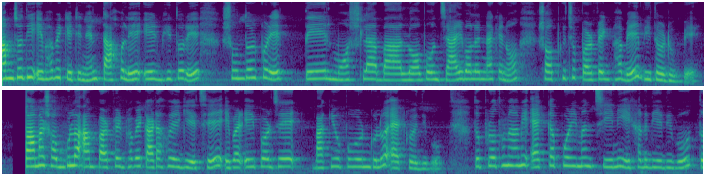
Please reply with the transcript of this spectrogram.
আম যদি এভাবে কেটে নেন, তাহলে এর ভিতরে সুন্দর করে তেল, মশলা বা লবণ যাই বলেন না কেন সব কিছু পারফেক্টভাবে ভিতরে ঢুকবে। তো আমার সবগুলো আম পারফেক্টভাবে কাটা হয়ে গিয়েছে, এবার এই পর্যায়ে বাকি উপকরণগুলো অ্যাড করে দিব। তো প্রথমে আমি এক কাপ পরিমাণ চিনি এখানে দিয়ে দিব। তো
